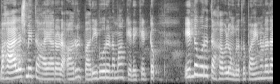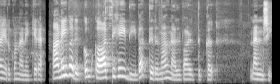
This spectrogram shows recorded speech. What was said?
மகாலட்சுமி தாயாரோட அருள் பரிபூரணமாக கிடைக்கட்டும். இந்த ஒரு தகவல் உங்களுக்கு பயனுள்ளதாக இருக்கும்னு நினைக்கிறேன். அனைவருக்கும் கார்த்திகை தீப திருநாள் நல்வாழ்த்துக்கள். நன்றி.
